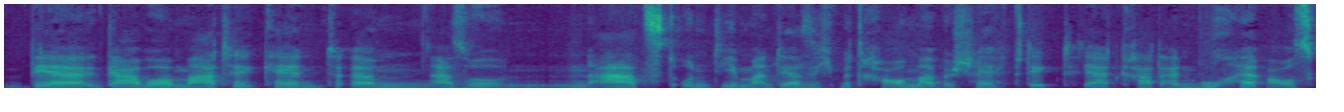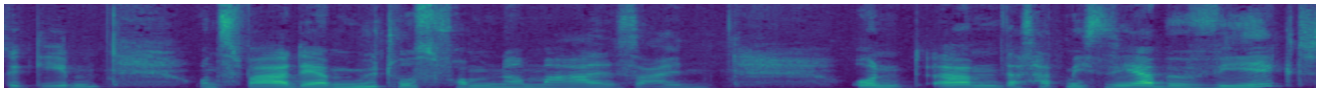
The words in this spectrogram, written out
wer Gabor Mate kennt, ähm, also ein Arzt und jemand, der sich mit Trauma beschäftigt, der hat gerade ein Buch herausgegeben, und zwar der Mythos vom Normalsein. Und ähm, das hat mich sehr bewegt,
